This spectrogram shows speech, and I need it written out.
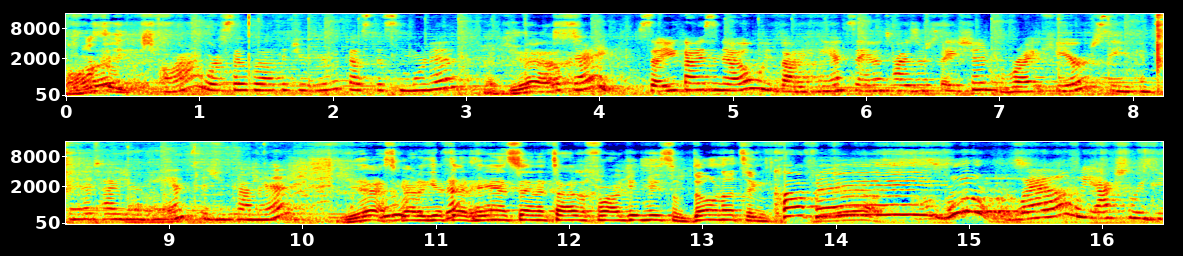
Awesome. All right, we're so glad that you're here with us this morning. Yes. Okay, so you guys know we've got a hand sanitizer station right here, so you can sanitize your hands as you come in. Yes. Got to get that hand sanitizer before I give me some donuts and coffee. Woo! Well, we actually do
